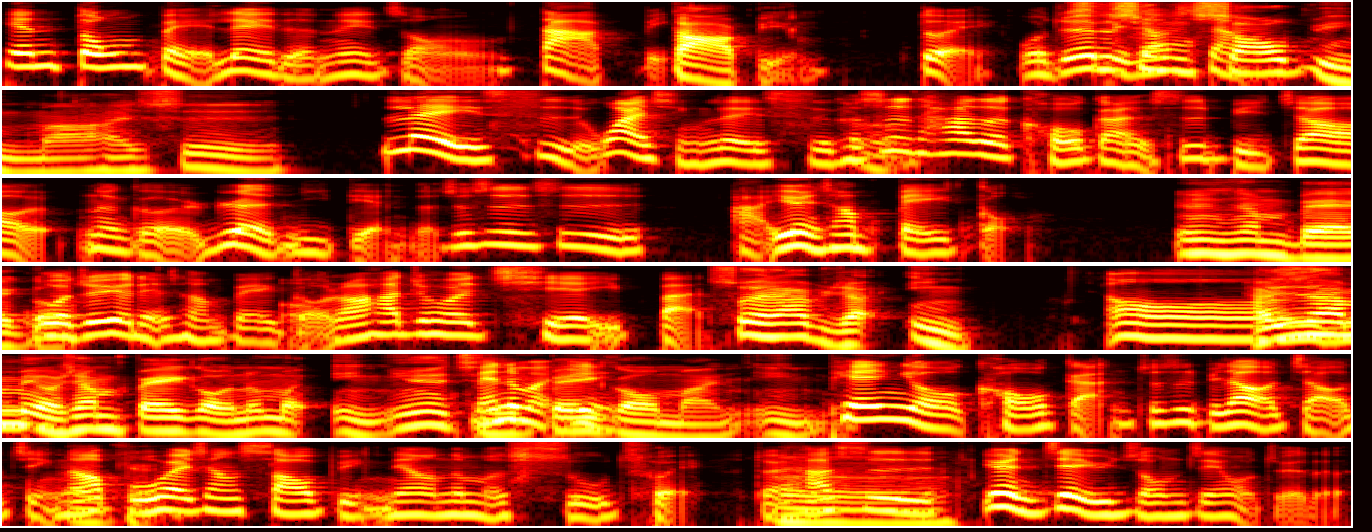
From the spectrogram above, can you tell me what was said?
偏东北类的那种大饼。大饼，对我觉得比较像烧饼吗？还是类似外形类似，可是它的口感是比较那个韧一点的，就是是啊，有点像杯狗。有点像 bagel，我觉得有点像 bagel，、然后它就会切一半。所以它比较硬，哦，还是它没有像 bagel 那么硬？因为其实 bagel 蛮硬的。偏有口感，就是比较有嚼劲，然后不会像烧饼那样那么酥脆。对，它是嗯有点介于中间，我觉得。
